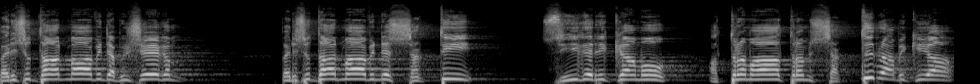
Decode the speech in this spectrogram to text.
പരിശുദ്ധാത്മാവിന്റെ അഭിഷേകം പരിശുദ്ധാത്മാവിന്റെ ശക്തി സ്വീകരിക്കാമോ അത്രമാത്രം ശക്തി പ്രാപിക്കുക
